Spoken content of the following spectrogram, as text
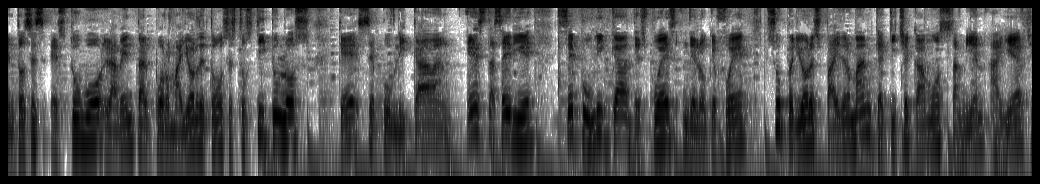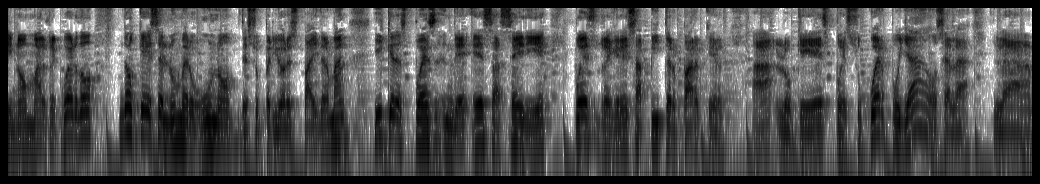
Entonces estuvo la venta al por mayor de todos estos títulos que se publicaban. Esta serie se publica después de lo que fue Superior Spider-Man, que aquí checamos también ayer, si no mal recuerdo, lo que es el número uno de Superior Spider-Man y que después de esa serie pues regresa Peter Parker a lo que es pues su cuerpo ya, o sea la, la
